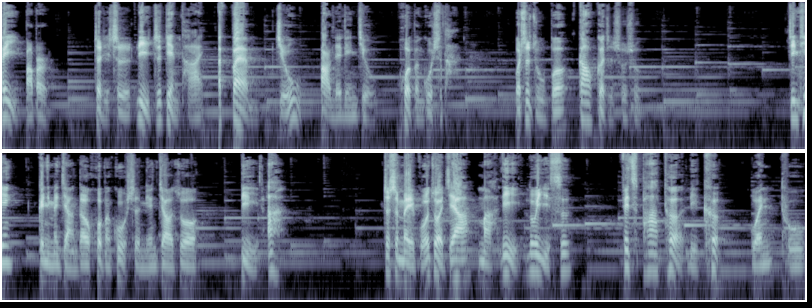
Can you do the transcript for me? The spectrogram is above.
嘿，宝贝儿，这里是荔枝电台 FM 九五二零零九绘本故事台，我是主播高个子叔叔。今天给你们讲的绘本故事名叫做《彼岸》，这是美国作家玛丽·路易斯·菲茨帕特里克文图，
